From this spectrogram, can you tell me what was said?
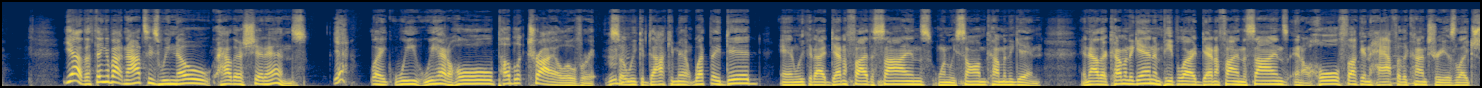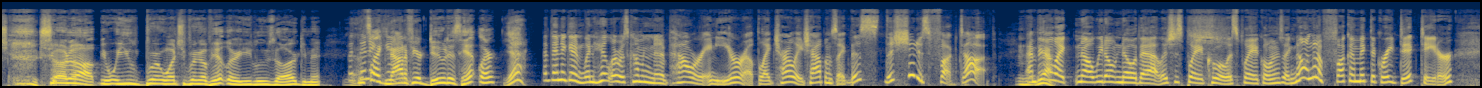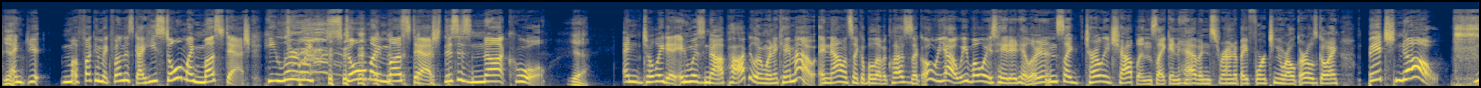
Yeah, the thing about Nazis, we know how their shit ends. Yeah. like we we had a whole public trial over it so mm-hmm. we could document what they did and we could identify the signs when we saw them coming again and now they're coming again and people are identifying the signs and a whole fucking half of the mm-hmm. country is like shut up you, you once you bring up hitler you lose the argument But then it's like again- not if your dude is hitler Yeah. But then again, when Hitler was coming into power in Europe, like Charlie Chaplin's like, this this shit is fucked up. Mm-hmm. And people Yeah. are like, no, we don't know that. Let's just play it cool. Let's play it cool. And he's like, no, I'm gonna fucking make the great dictator. Yeah. And you, m- fucking make fun of this guy. He stole my mustache. He literally stole my mustache. This is not cool. Yeah. And totally did. And was not popular when it came out. And now it's like a beloved class. It's like, oh yeah, we've always hated Hitler. And it's like Charlie Chaplin's like in heaven surrounded by 14 year old girls going, bitch, no,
